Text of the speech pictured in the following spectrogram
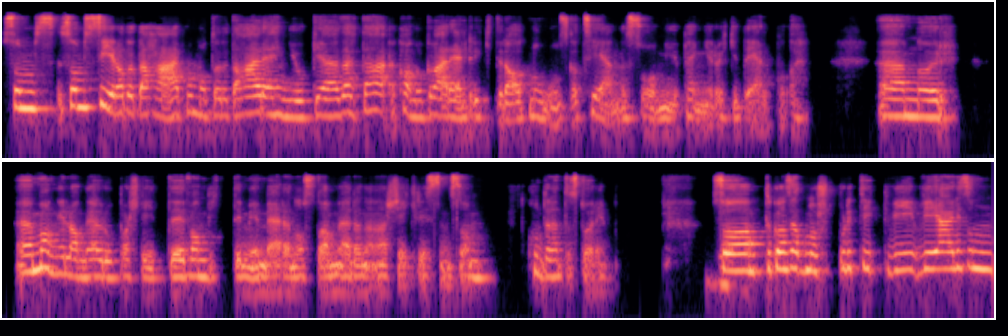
som, som, sier at dette her på en måte, dette her henger jo ikke, dette kan jo ikke være helt riktig da, at noen skal tjene så mye penger og ikke dele på det. Uh, når uh, mange land i Europa sliter vanvittig mye mer enn oss da med den energikrisen som kontinentet står i. Så du kan si at norsk politikk, vi, vi er liksom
